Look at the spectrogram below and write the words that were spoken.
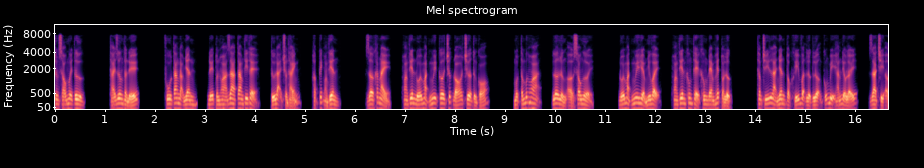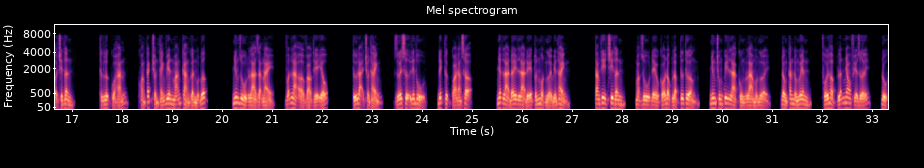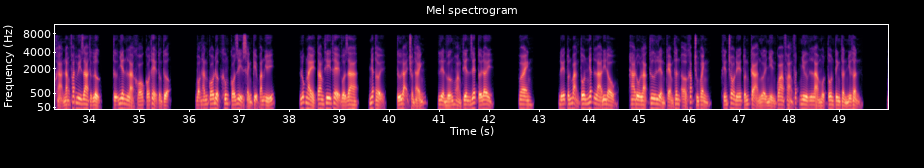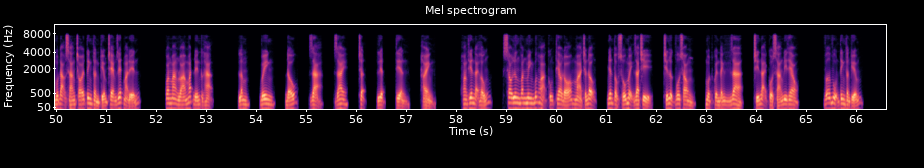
chương sáu mươi b ố thái dương thần đế. Phù tăng đạo nhân, đế tuấn hóa ra tam thi thể, tứ đại c thánh, hợp kích hoàng thiên. Giờ khắc này, hoàng thiên đối mặt nguy cơ trước đó chưa từng có. Một tấm bức họa, lơ lửng ở sau người. Đối mặt nguy hiểm như vậy, hoàng thiên không thể không đem hết toàn lực. Thậm chí là nhân tộc khí vận lực lượng cũng bị hắn điều lấy ra chỉ ở trên thân. Thực lực của hắn, khoảng cách chuẩn thánh viên mãn càng gần một bước. Nhưng dù là dạng này, vẫn là ở vào thế yếu. Tứ đại chuẩn thánh, dưới sự liên thủ, đích thực quá đáng sợ. Nhất là đây là đế tuấn một người biến thành tam thi c h i thân, mặc dù đều có độc lập tư tưởng, nhưng chúng quy là cùng là một người, đồng căn đồng nguyên, phối hợp lẫn nhau phía dưới, đủ khả năng phát huy ra thực lực, tự nhiên là khó có thể tưởng tượng. Bọn hắn có được không có gì sánh kịp ăn ý. Lúc này tam thi thể vừa ra, nhất thời, tứ đại c thánh liền hướng hoàng thiên giết tới đây. Vê anh, đế tuấn bản tôn nhất là đi đầu, hà đồ lạc thư liền kèm thân ở khắp chung quanh, khiến cho đế tuấn cả người nhìn qua phảng phất như là một tôn tinh thần như thần. Một đạo sáng chói tinh thần kiếm chém giết mà đến. Quan g mang lóa mắt đến cực hạn. Lâm, vinh, đấu, giả, giai, trận, liệt, tiền hành. Hoàng thiên đại hống, sau lưng văn minh bức họa cũng theo đó mà chấn động, nhân tộc số mệnh gia trì, chiến lược vô song, một quyền đánh ra, chín đại cổ sáng đi theo. Vỡ vụn tinh thần kiếm.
